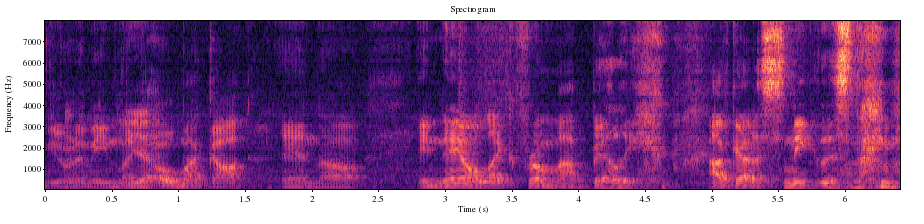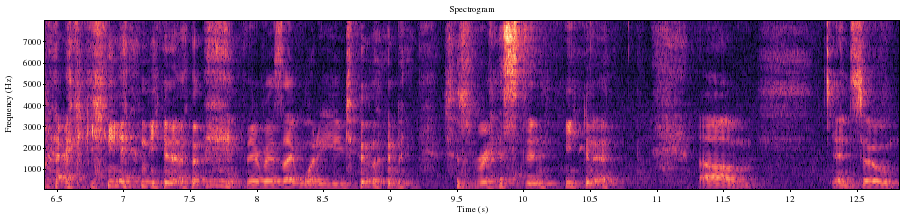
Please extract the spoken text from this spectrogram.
You know what I mean? Like Yeah. oh my god, and. Uh, and now, like from my belly, I've got to sneak this thing back in, you know. And everybody's like, "What are you doing? Just resting, you know." Um, and so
